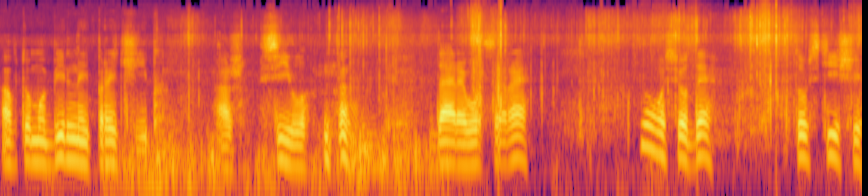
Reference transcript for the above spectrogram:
автомобільний причіп. Аж сіло. Дерево сире. Ну ось о, де товстіші.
